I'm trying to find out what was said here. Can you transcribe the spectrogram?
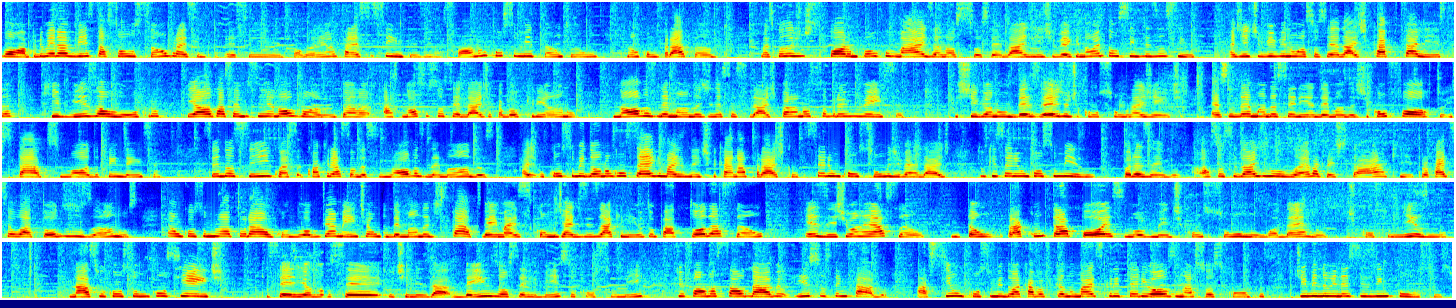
Bom, à primeira vista, a solução para esse, esse problema parece simples, né? só não consumir tanto, não, não comprar tanto. Mas quando a gente explora um pouco mais a nossa sociedade, a gente vê que não é tão simples assim. A gente vive numa sociedade capitalista que visa o lucro e ela está sempre se renovando. Então, ela, a nossa sociedade acabou criando novas demandas de necessidade para a nossa sobrevivência, instigando um desejo de consumo na gente. Essas demandas seriam demandas de conforto, status, moda, tendência. Sendo assim, com, essa, com a criação dessas novas demandas, o consumidor não consegue mais identificar na prática o que seria um consumo de verdade do que seria um consumismo. Por exemplo, a sociedade nos leva a acreditar que trocar de celular todos os anos é um consumo natural, quando obviamente é uma demanda de status. Bem, mas como já diz Isaac Newton, para toda ação existe uma reação. Então, para contrapor esse movimento de consumo moderno, de consumismo, nasce o consumo consciente, que seria você utilizar bens ou serviços, consumir de forma saudável e sustentável. Assim, o consumidor acaba ficando mais criterioso nas suas compras, diminuindo esses impulsos.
